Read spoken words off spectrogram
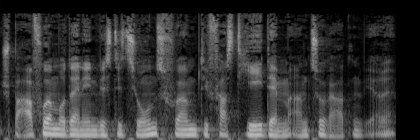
Sparform oder eine Investitionsform, die fast jedem anzuraten wäre.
